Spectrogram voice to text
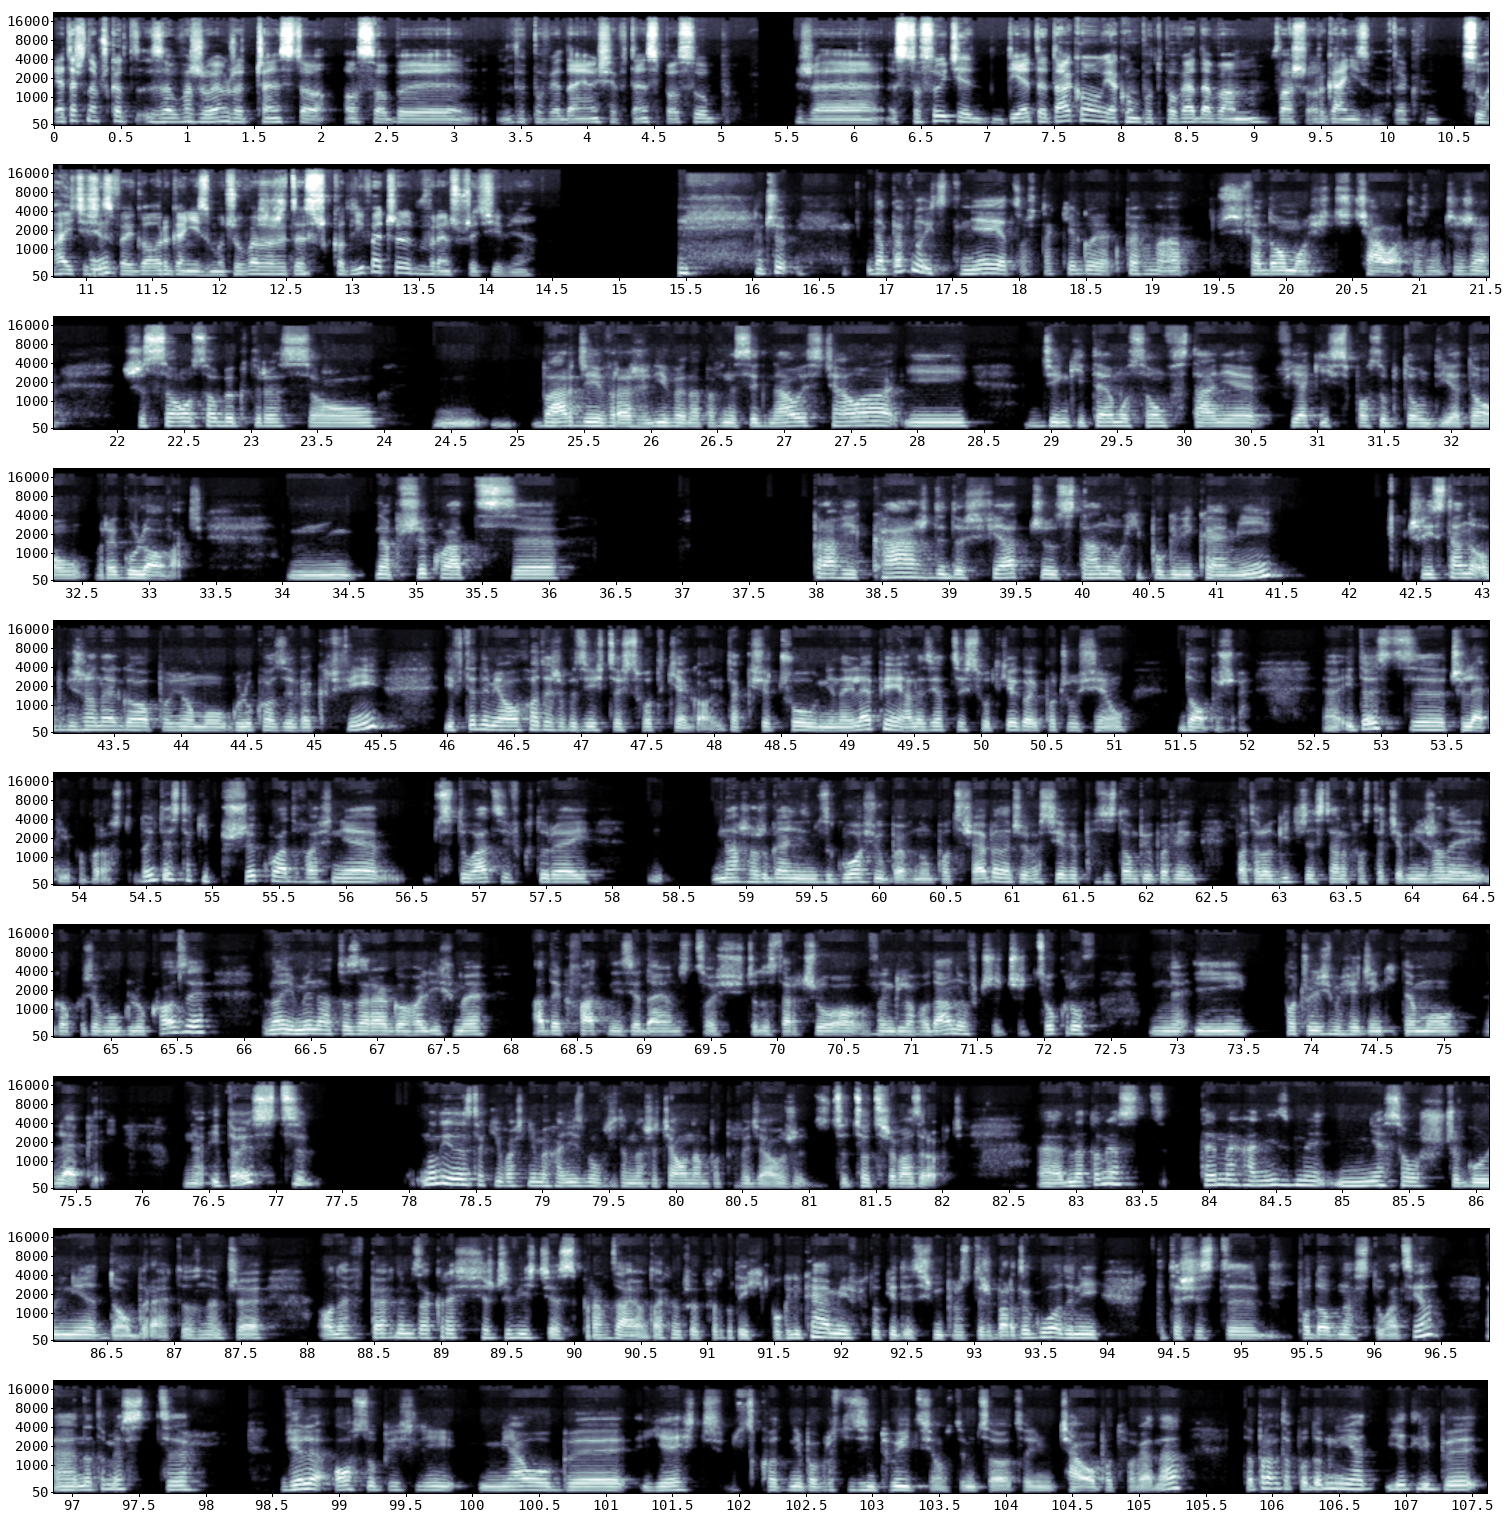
Ja też na przykład zauważyłem, że często osoby wypowiadają się w ten sposób, że stosujcie dietę taką, jaką podpowiada wam wasz organizm. Tak? Słuchajcie się mhm. swojego organizmu. Czy uważasz, że to jest szkodliwe, czy wręcz przeciwnie? Znaczy, na pewno istnieje coś takiego jak pewna świadomość ciała. To znaczy, że, że są osoby, które są bardziej wrażliwe na pewne sygnały z ciała i dzięki temu są w stanie w jakiś sposób tą dietą regulować. Mm, na przykład prawie każdy doświadczył stanu hipoglikemii, czyli stanu obniżonego poziomu glukozy we krwi i wtedy miał ochotę, żeby zjeść coś słodkiego i tak się czuł nie najlepiej, ale zjadł coś słodkiego i poczuł się dobrze. E, I to jest, e, czy lepiej po prostu. No i to jest taki przykład właśnie sytuacji, w której nasz organizm zgłosił pewną potrzebę, znaczy właściwie wystąpił pewien patologiczny stan w postaci obniżonego poziomu glukozy, no i my na to zareagowaliśmy adekwatnie, zjadając coś, co dostarczyło węglowodanów czy, czy cukrów mm, i poczuliśmy się dzięki temu lepiej. No I to jest no, jeden z takich właśnie mechanizmów, gdzie tam nasze ciało nam podpowiedziało, że co, co trzeba zrobić. E, natomiast te mechanizmy nie są szczególnie dobre, to znaczy one w pewnym zakresie się rzeczywiście sprawdzają, tak? Na przykład w przypadku tej hipoglikemii, w przypadku kiedy jesteśmy po prostu też bardzo głodni, to też jest e, podobna sytuacja. E, natomiast e, wiele osób, jeśli miałoby jeść zgodnie po prostu z intuicją, z tym, co, co im ciało podpowiada, to prawdopodobnie jedliby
